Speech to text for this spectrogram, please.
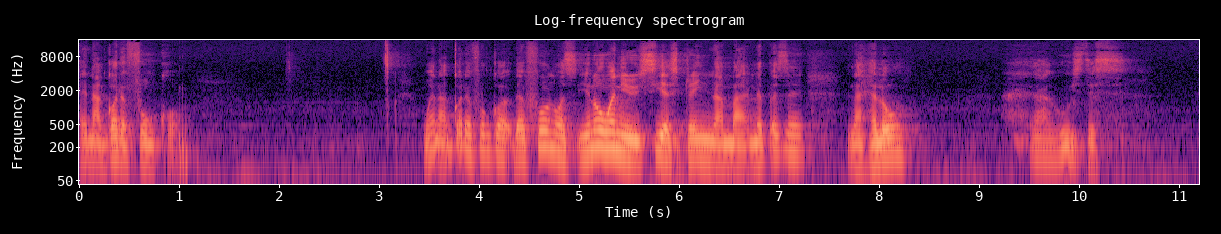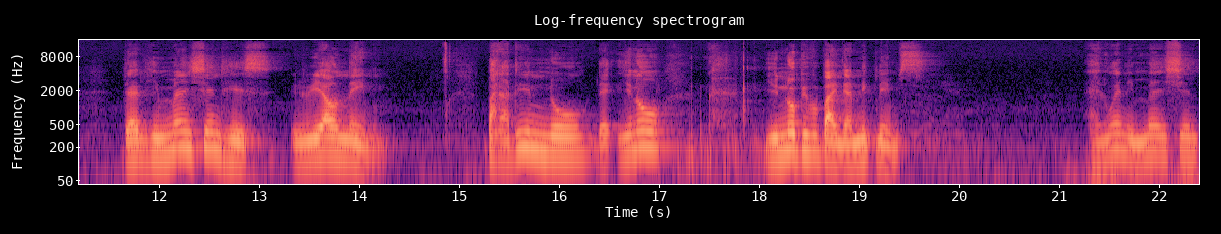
and I got a phone call. When I got a phone call, the phone was, you know, when you see a strange number and the person, like, hello? Like, Who is this? Then he mentioned his real name. But I didn't know that, you know, you know people by their nicknames. And when he mentioned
